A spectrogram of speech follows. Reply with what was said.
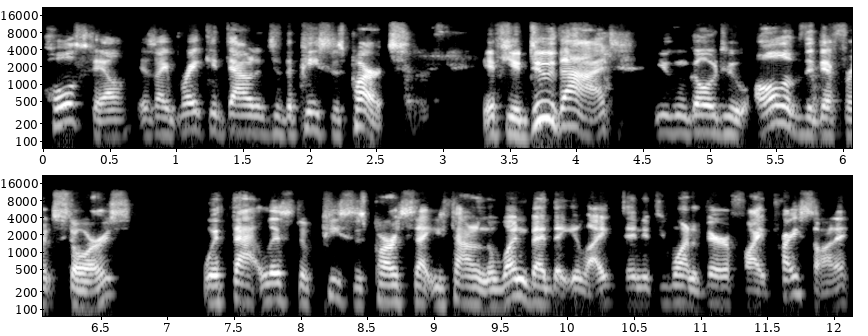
wholesale. Is I break it down into the pieces parts. If you do that, you can go to all of the different stores with that list of pieces, parts that you found in the one bed that you liked. And if you want to verify price on it,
